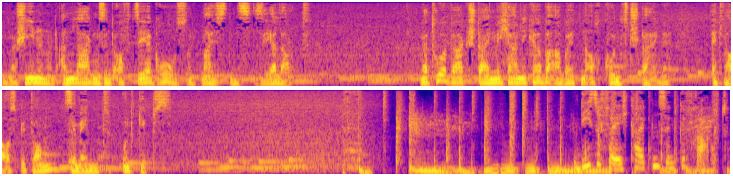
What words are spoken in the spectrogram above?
Die Maschinen und Anlagen sind oft sehr groß und meistens sehr laut. Naturwerksteinmechaniker bearbeiten auch Kunststeine, etwa aus Beton, Zement und Gips. Diese Fähigkeiten sind gefragt.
